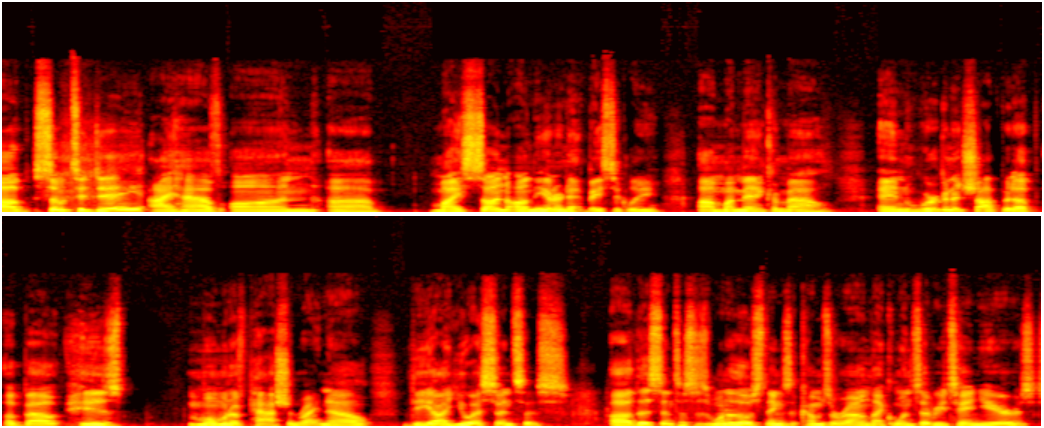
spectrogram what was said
Uh, so today I have on uh, my son on the internet, basically, uh, my man Kamau, and we're going to chop it up about his moment of passion right now, the U.S. Uh, Census. Uh, the census is one of those things that comes around like once every 10 years.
